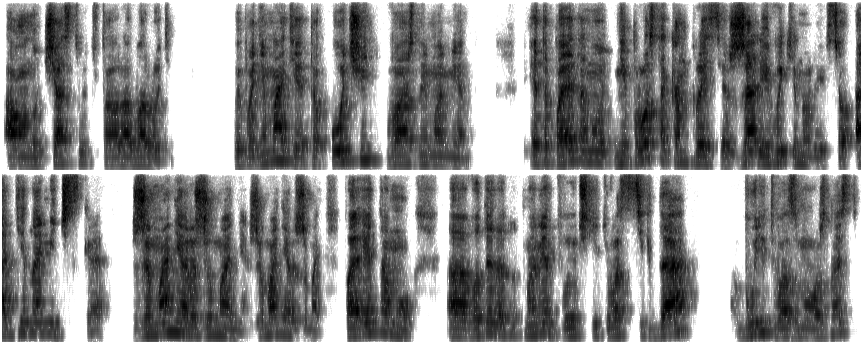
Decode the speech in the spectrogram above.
а он участвует в товарообороте. Вы понимаете, это очень важный момент. Это поэтому не просто компрессия, сжали и выкинули и все, а динамическая. Сжимание, разжимание, сжимание, разжимание. Поэтому а, вот этот вот момент вы учтите, у вас всегда будет возможность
